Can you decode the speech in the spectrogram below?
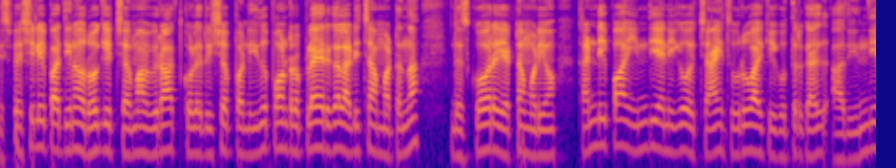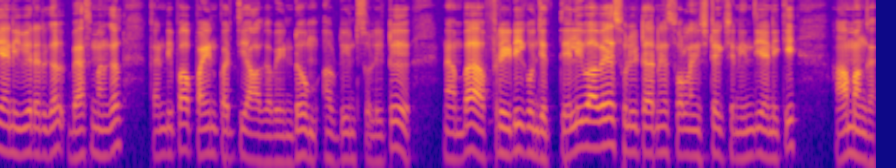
ஸ்பெஷலி பார்த்தீங்கன்னா ரோஹித் சர்மா விராட் கோலி ரிஷப் பண்ட் இது போன்ற பிளேயர்கள் அடித்தா மட்டும்தான் இந்த ஸ்கோரை எட்ட முடியும். கண்டிப்பாக இந்திய அணிக்கு ஒரு சான்ஸ் உருவாக்கி கொடுத்துருக்காரு. அது இந்திய அணி வீரர்கள் பேட்ஸ்மேன்கள் கண்டிப்பாக பயன்படுத்தி ஆக வேண்டும் அப்படின்னு சொல்லிட்டு நம்ம அஃப்ரீடி கொஞ்சம் தெளிவாகவே சொல்லிட்டாருன்னு சொல்லலாம். இன்ஸ்ட்ரக்ஷன் இந்திய அணிக்கு. ஆமாங்க.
